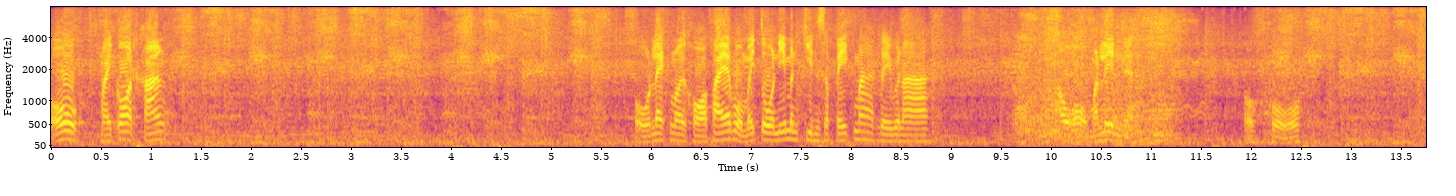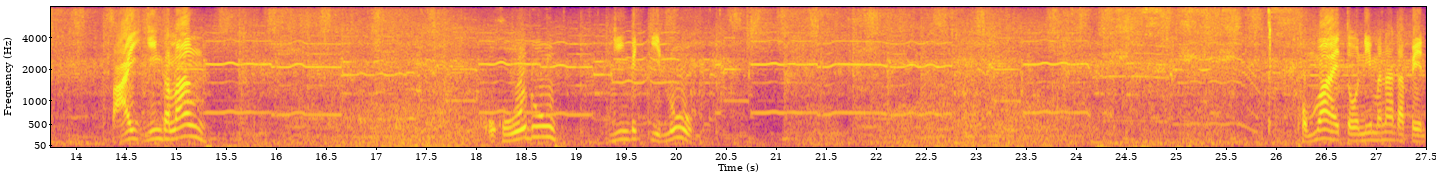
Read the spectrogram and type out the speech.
โอ้ไม่กอดค้าง โอ้แรกหน่อยขออภัยครับผมไอตัวนี้มันกินสเปคมากเลยเวลา เอาออกมาเล่นเนี่ย โอ้โห ไปยิงพลัง โอ้โห ดู ยิงไปกี่ลูก ผมว่าไอตัวนี้มันน่าจะเป็น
